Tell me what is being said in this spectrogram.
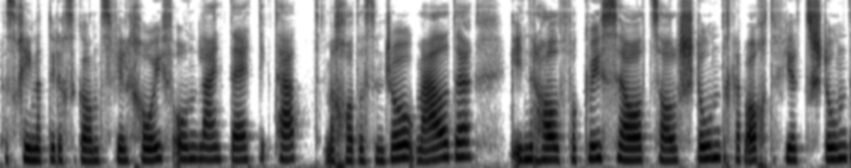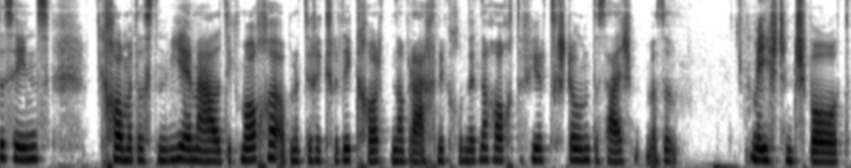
dass das Kind natürlich so ganz viele Käufe online tätigt hat. Man kann das dann schon melden, innerhalb von gewisser Anzahl Stunden, ich glaube 48 Stunden sind es, kann man das dann wie eine Meldung machen, aber natürlich eine Kreditkartenabrechnung kommt nicht nach 48 Stunden, das heißt also meistens spät.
